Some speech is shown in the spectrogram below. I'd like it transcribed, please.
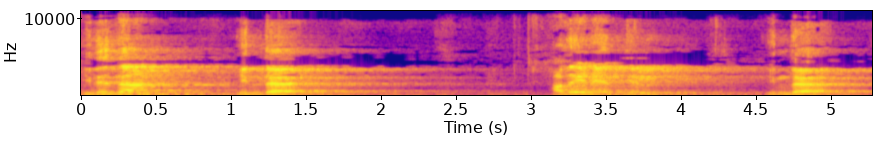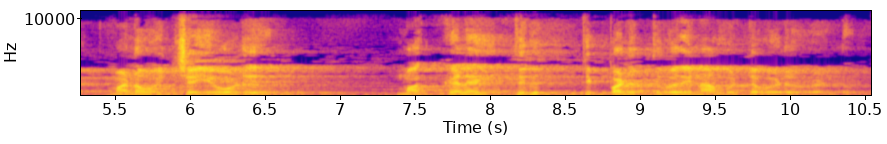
இதுதான் இந்த அதே நேரத்தில் இந்த மனோ இச்சையோடு மக்களை திருப்திப்படுத்துவதை நாம் விட்டுவிட வேண்டும்.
